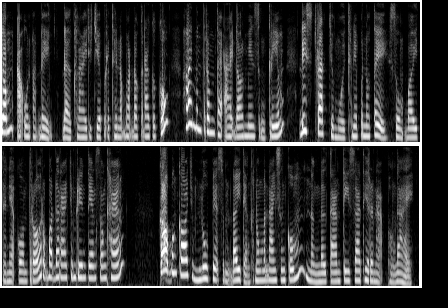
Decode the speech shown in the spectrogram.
ចំអាអូនអត់ដេកដែលคล้ายទៅជាប្រធានបទដ៏ក្តៅកកុងហើយមិនត្រឹមតែ idol មានសង្គ្រាម distract ជាមួយគ្នាប៉ុណ្ណោះទេសូម្បីតែអ្នកគ្រប់គ្រងរបស់តារាចម្រៀងទាំងសងខាងក៏បង្កចំនួនពាក្យសម្ដីទាំងក្នុងបណ្ដាញសង្គមនិងនៅតាមទីសាធារណៈផងដែរ។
